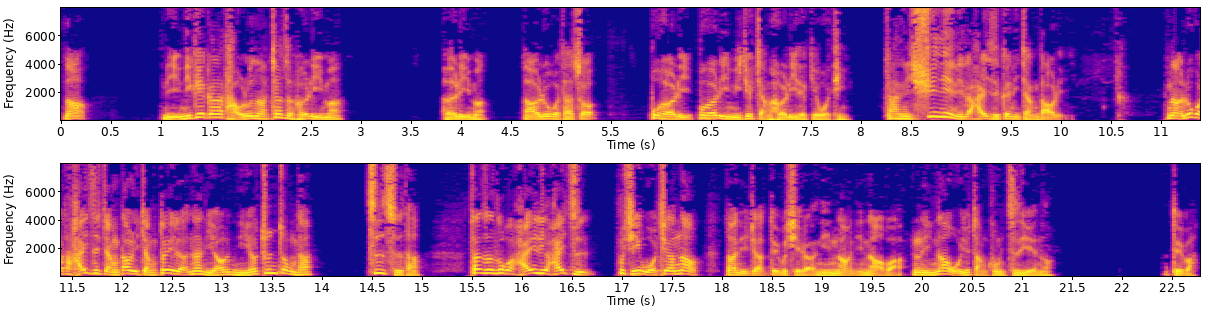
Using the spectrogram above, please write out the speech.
那，你你可以跟他讨论啊，这样子合理吗？合理吗？然后如果他说不合理，不合理，你就讲合理的给我听。那你训练你的孩子跟你讲道理，那如果他孩子讲道理讲对了，那你要你要尊重他，支持他。但是如果孩孩子，不行，我就要闹。那你就对不起了，你闹你闹吧，你闹我就掌控资源了，对吧？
